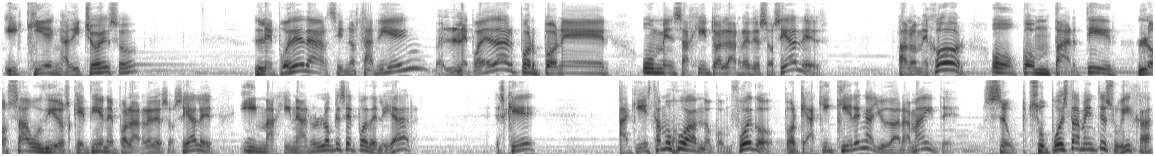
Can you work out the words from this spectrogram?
y quién ha dicho eso, le puede dar, si no estás bien, le puede dar por poner un mensajito en las redes sociales. A lo mejor. O compartir los audios que tiene por las redes sociales. Imaginaros lo que se puede liar. Es que aquí estamos jugando con fuego, porque aquí quieren ayudar a Maite. supuestamente su hija,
